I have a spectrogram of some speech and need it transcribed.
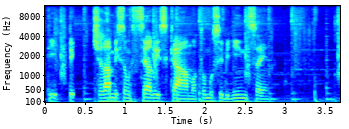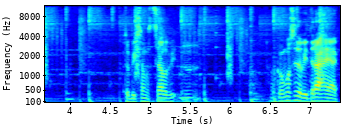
Ty pi... Čo tam by som chcel ísť, kámo? To musí byť insane. To by som chcel... Mm. Ako musí to byť drahé, jak...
